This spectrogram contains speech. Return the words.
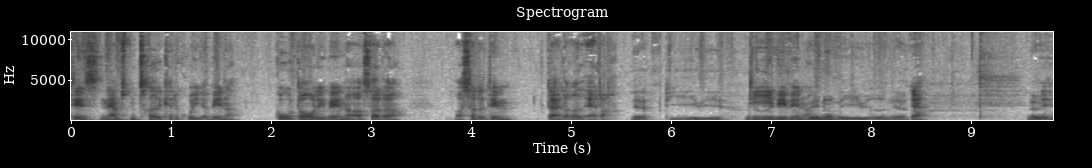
det er nærmest en tredje kategori af venner. Gode, dårlige venner, og så er der, og så er der dem, der allerede er der. Ja, de evige, De evige venner. Vennerne i evigheden, ja. Ja, Øh,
